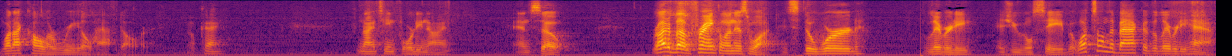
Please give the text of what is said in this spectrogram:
what I call a real half dollar, okay? From 1949. And so, right above Franklin is what? It's the word liberty, as you will see. But what's on the back of the liberty half?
